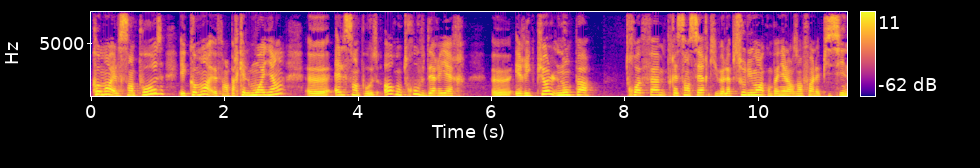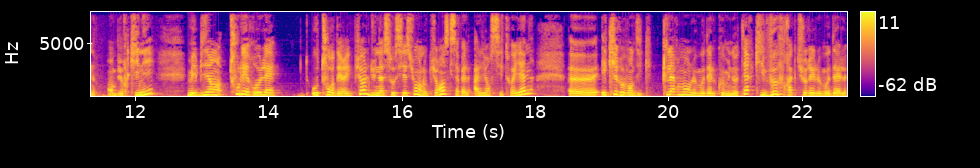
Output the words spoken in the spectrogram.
Comment elle s'impose? Et comment, enfin, par quels moyens elle s'impose? Or, on trouve derrière Éric Piolle non pas trois femmes très sincères qui veulent absolument accompagner leurs enfants à la piscine en burkini, mais bien tous les relais autour d'Éric Piolle, d'une association en l'occurrence qui s'appelle Alliance citoyenne euh, et qui revendique clairement le modèle communautaire, qui veut fracturer le modèle,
